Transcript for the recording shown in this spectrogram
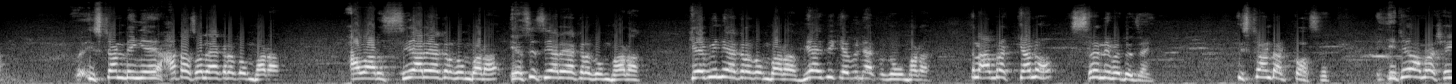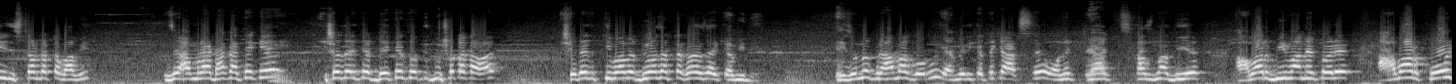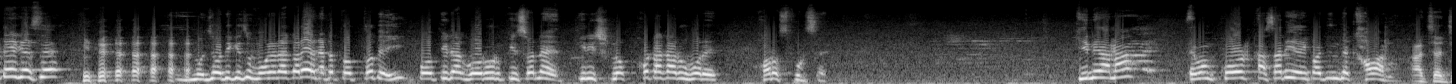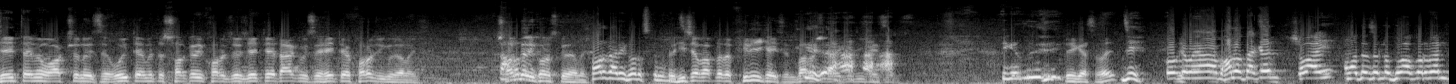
স্ট্যান্ডিং এ হাঁটা চলে একরকম ভাড়া আবার চেয়ারে একরকম ভাড়া এসি চেয়ারে একরকম ভাড়া কেবিনে একরকম ভাড়া ভিআইপি কেবিনে একরকম ভাড়া তাহলে আমরা কেন শ্রেণীভেদে যাই? স্ট্যান্ডার্ড তো আছে। এটাও আমরা সেই স্ট্যান্ডার্ডটা ভাবি যে আমরা ঢাকা থেকে এসে যাইতে ডেকে যদি দুশো টাকা হয় সেটা কীভাবে দুই হাজার টাকা হয়ে যায় ক্যাবিনে এই জন্য ব্রাহ্মা গরু আমেরিকা থেকে আসছে অনেক ট্যাক্স খাজনা দিয়ে আবার বিমানে করে আবার কোর্টে গেছে। যদি কিছু মনে না করেন একটা তথ্য দেই প্রতিটা গরুর পিছনে তিরিশ লক্ষ টাকার উপরে খরচ পড়ছে। কিনে আনা এবং কোর্ট কাছারি এই কদিন দিয়ে খাওয়ানো। আচ্ছা যেই টাইমে অকশন হয়েছে ওই টাইমে তো সরকারি খরচ হয়েছে যেইটা ডাক হয়েছে সেইটা খরচই করে লাগছে সরকারি খরচ করে লাগছে সরকারি খরচ করে হিসাব আপনারা ফ্রি খাইছেন বারোশো টাকা খাইছেন। ঠিক আছে। ঠিক আছে ভাই। জি ওকে ভাইয়া ভালো থাকেন। সবাই আমাদের জন্য দোয়া করবেন।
